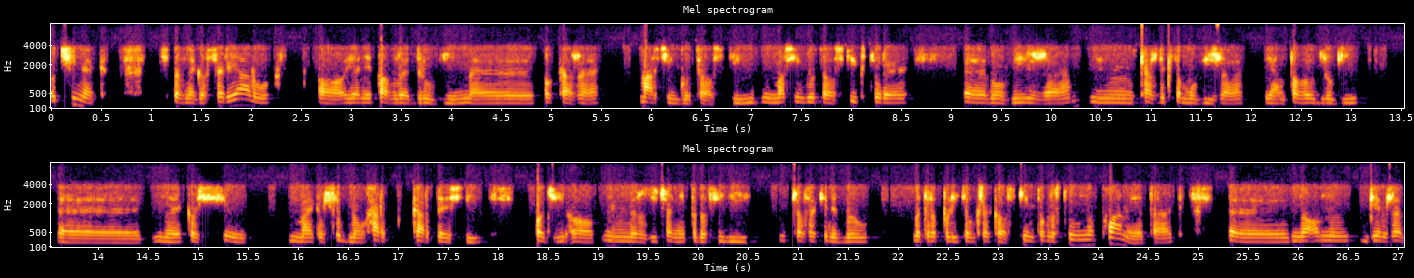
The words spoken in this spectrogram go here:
odcinek z pewnego serialu o Janie Pawle II pokaże Marcin Gutowski. Marcin Gutowski, który e, mówi, że mm, każdy, kto mówi, że Jan Paweł II e, jakoś e, ma jakąś ślubną kartę, jeśli chodzi o mm, rozliczenie pedofilii w czasach, kiedy był metropolitą krakowskim, po prostu no, kłamie, tak. No on, wiem, że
